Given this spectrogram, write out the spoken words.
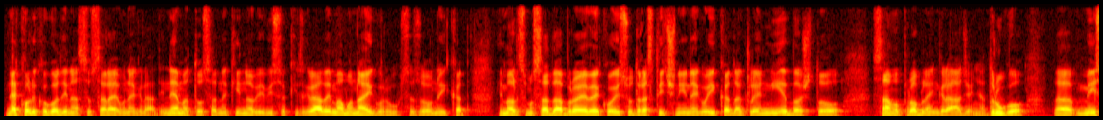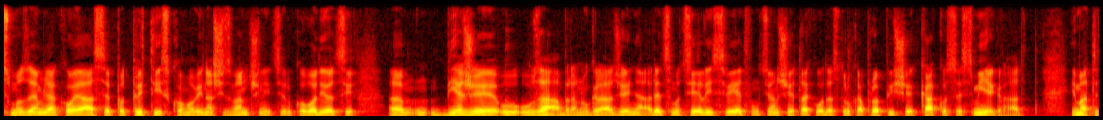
Nekoliko godina se u Sarajevu ne gradi. Nema tu sad neki novi visoki zgrada. Imamo najgoru sezonu ikad. Imali smo sada brojeve koji su drastičniji nego ikad. Dakle, nije baš to samo problem građenja. Drugo, uh, mi smo zemlja koja se pod pritiskom, ovi naši zvančnici, rukovodioci, um, bježe u, u zabranu građenja. Recimo, cijeli svijet funkcioniše tako da struka propiše kako se smije graditi. Imate,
